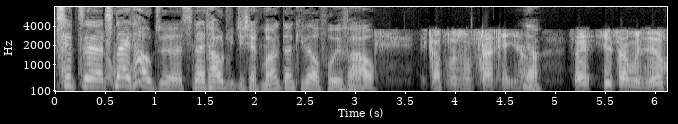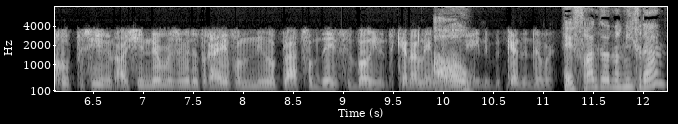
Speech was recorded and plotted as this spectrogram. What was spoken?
Zit, het snijdt hout, het snijdt hout wat je zegt, Mark. Dankjewel voor je verhaal. Ik had er eens een vraag aan jou. Ja. Je zou me heel goed plezieren als je nummers willen draaien van een nieuwe plaat van David Bowie. Want ik ken alleen maar oh. één bekende nummer. Heeft Frank dat nog niet gedaan?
